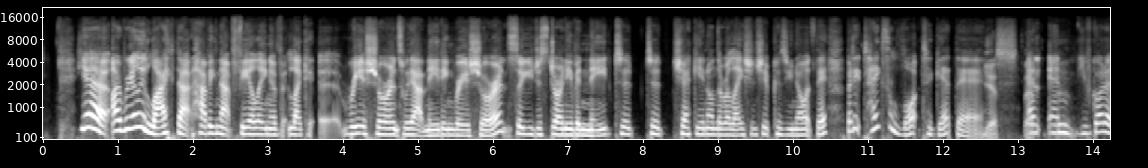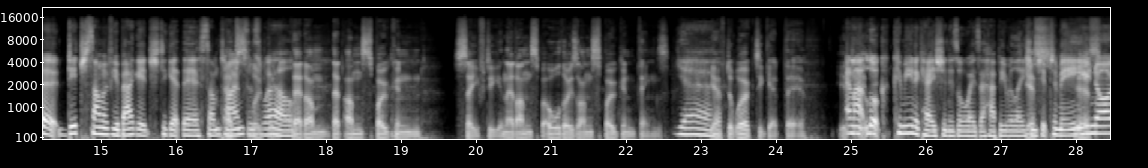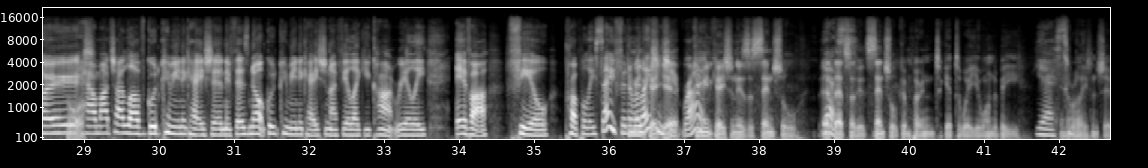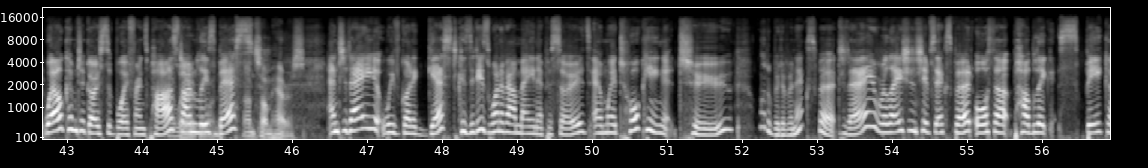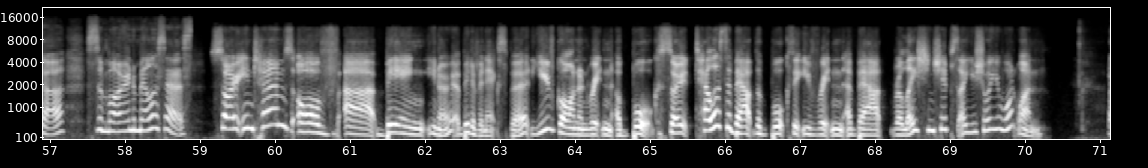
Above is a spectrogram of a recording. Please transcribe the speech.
Yeah, I really like that having that feeling of like uh, reassurance without needing reassurance. So you just don't even need to to check in on the relationship because you know it's there. But it takes a lot to get there. Yes, that- and and you've got to ditch some of your baggage to get there sometimes as well. That um that unspoken safety and that unsp- all those unspoken things. Yeah. You have to work to get there. It- and I, it- look, communication is always a happy relationship Yes, to me. yes, you know how much I love good communication. If there's not good communication, I feel like you can't really ever feel properly safe in a communicate- yeah, relationship, right? Communication is essential. Uh, Yes. That's an essential component to get to where you want to be Yes. in a relationship. Welcome to Ghosts of Boyfriends Past. Hello, I'm Liz everyone. Best. I'm Tom Harris. And today we've got a guest because it is one of our main episodes, and we're talking to a little bit of an expert today relationships expert, author, public speaker, Simone Milasas. So, in terms of uh, being, you know, a bit of an expert, you've gone and written a book. So, tell us about the book that you've written about relationships. Are you sure you want one?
